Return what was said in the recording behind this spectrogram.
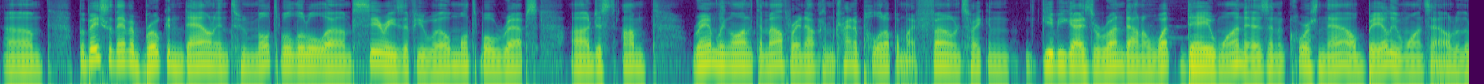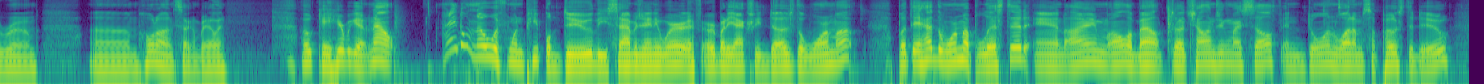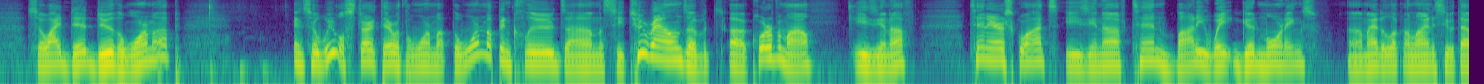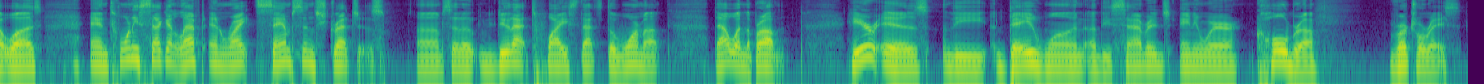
Um, but basically, they have it broken down into multiple little um, series, if you will, multiple reps. Uh, just I'm rambling on at the mouth right now because I'm trying to pull it up on my phone so I can give you guys a rundown on what day one is. And of course, now Bailey wants out of the room. Um, hold on a second, Bailey. Okay, here we go. Now, I don't know if when people do the Savage Anywhere, if everybody actually does the warm up, but they had the warm up listed, and I'm all about uh, challenging myself and doing what I'm supposed to do. So I did do the warm up. And so we will start there with the warm up. The warm up includes, um, let's see, two rounds of a quarter of a mile, easy enough. 10 air squats, easy enough. 10 body weight good mornings. Um, I had to look online to see what that was. And 20 second left and right Samson stretches. Um, so you do that twice. That's the warm up. That wasn't the problem. Here is the day one of the Savage Anywhere Cobra virtual race.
